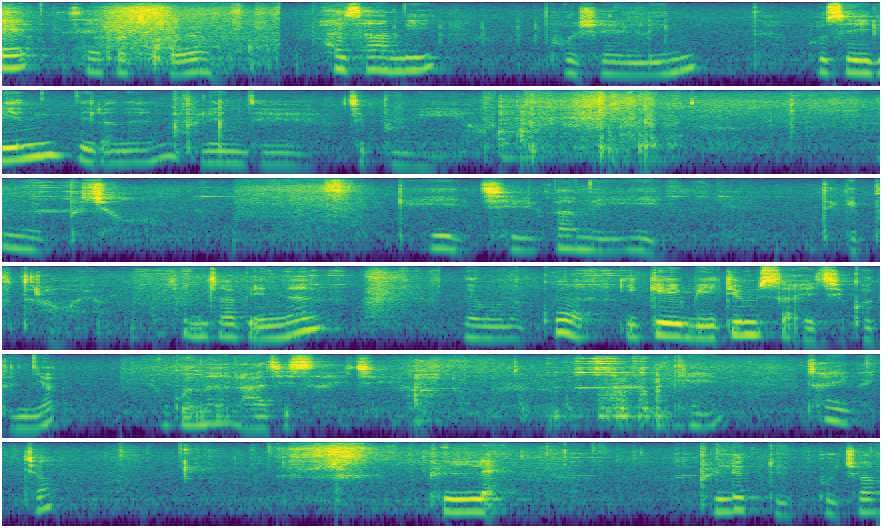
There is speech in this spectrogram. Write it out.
이렇게 세 가지고요. 하사미 보셸린 보세린이라는 브랜드 제품이에요. 너무 예쁘죠? 이게 질감이 되게 부드러워요. 손잡이는 네모났고 이게 medium 사이즈거든요. 이거는 large 사이즈예요. 이렇게 차이가 있죠? 블랙. 블랙도 예쁘죠?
